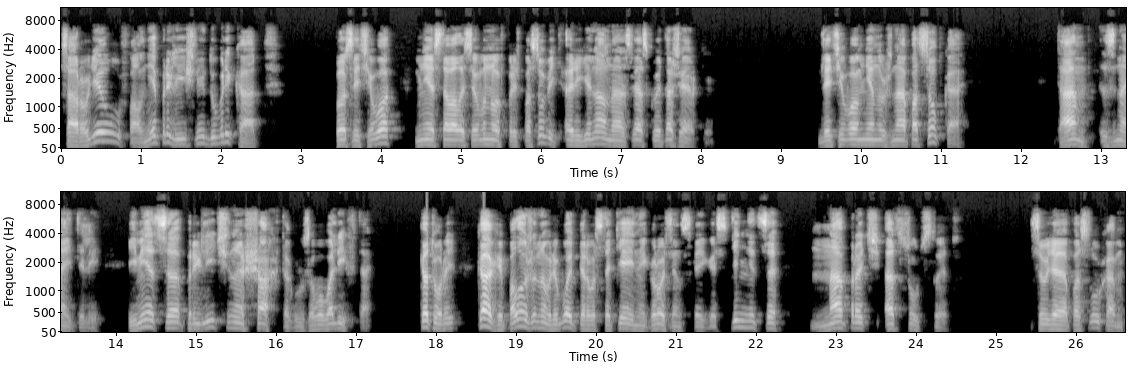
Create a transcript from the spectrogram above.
соорудил вполне приличный дубликат, после чего мне оставалось вновь приспособить оригинал на связку этажерки. Для чего мне нужна подсобка? Там, знаете ли, имеется приличная шахта грузового лифта, который, как и положено в любой первостатейной грозинской гостинице, напрочь отсутствует. Судя по слухам,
